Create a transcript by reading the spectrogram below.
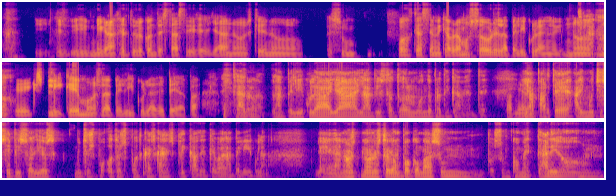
Y, Miguel Ángel tú le contestaste y dices, ya, no, es que no, es un podcast en el que hablamos sobre la película, en el, no, Claro. no que expliquemos la película de pe a pa. Claro, la película ya la ha visto todo el mundo prácticamente. También. Y aparte hay muchos episodios, muchos otros podcasts que han explicado de qué va la película. Era, no, no, nuestro era un poco más un, pues un comentario, un,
